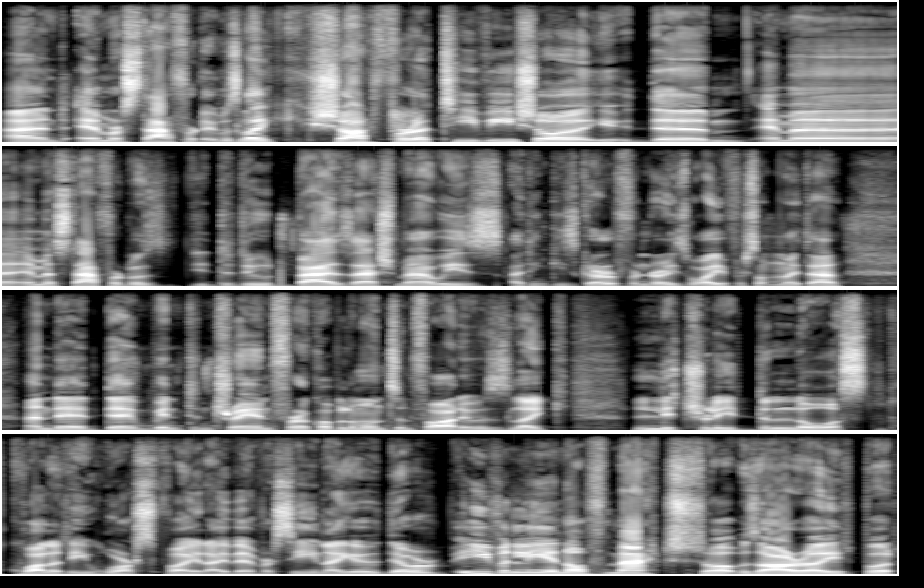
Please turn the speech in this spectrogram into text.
and Emma Stafford. It was like shot for a TV show. The um, Emma Emma Stafford was the dude Baz Ashmawy's I think his girlfriend or his wife or something like that. And they they went and trained for a couple of months and fought. It was like literally the lowest quality worst fight I've ever seen. Like they were evenly enough matched, so it was all right, but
